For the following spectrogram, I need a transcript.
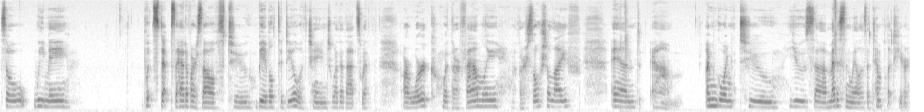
So we may put steps ahead of ourselves to be able to deal with change, whether that's with our work, with our family, with our social life. And um, I'm going to use medicine wheel as a template here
